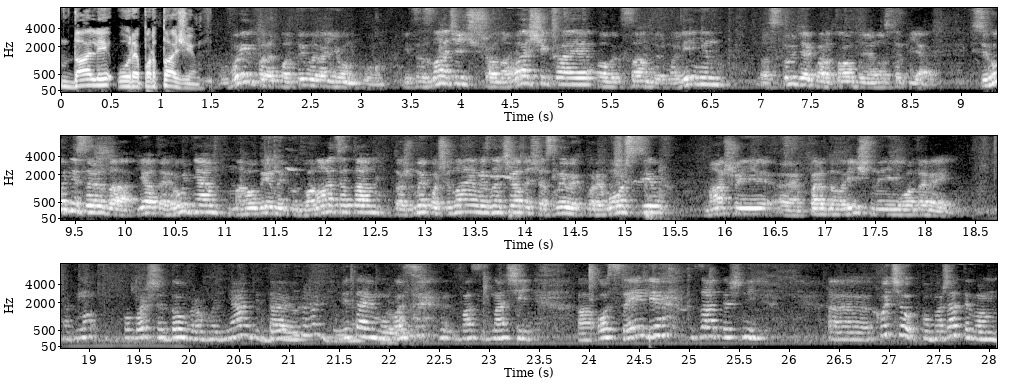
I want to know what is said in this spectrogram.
далі у репортажі? Ви переплатили районку. І це значить, що на вас чекає Олександр Малінін студія квартал 95. Сьогодні середа, 5 грудня, на годиннику 12, тож ми починаємо визначати щасливих переможців нашої е, передноворічної лотереї. Так, ну, по-перше, доброго дня, вітаю. Вітаємо вас, вас в нашій оселі затишній. Е, Хочу побажати вам,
